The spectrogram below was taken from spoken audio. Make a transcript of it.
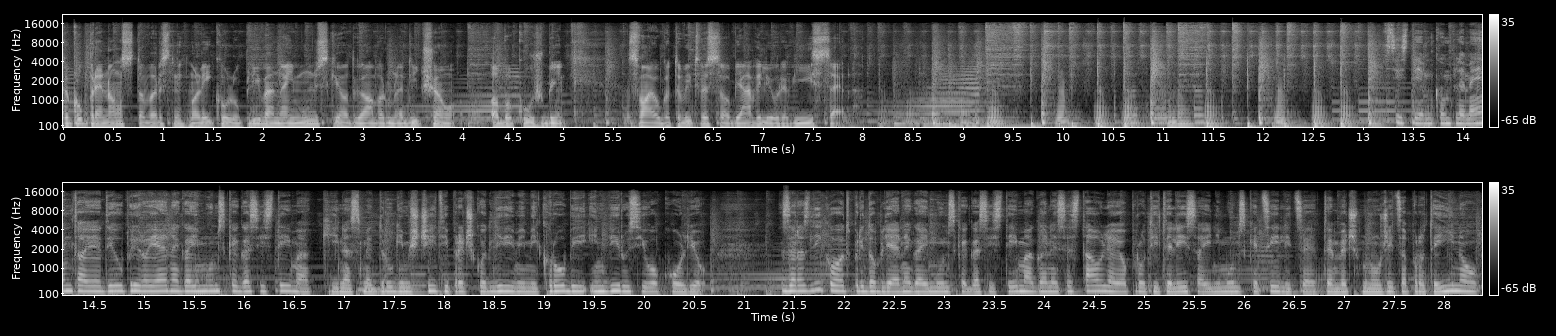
kako prenos tovrstnih molekul vpliva na imunski odgovor mladičev ob okužbi. Svoje ugotovitve so objavili v reviji Cell. Sistem komplementa je del prirojenega imunskega sistema, ki nas med drugim ščiti pred škodljivimi mikrobi in virusi v okolju. Za razliko od pridobljenega imunskega sistema ga ne sestavljajo proti telesa in imunske celice, temveč množica proteinov,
